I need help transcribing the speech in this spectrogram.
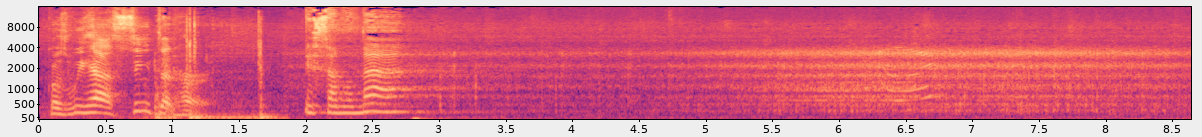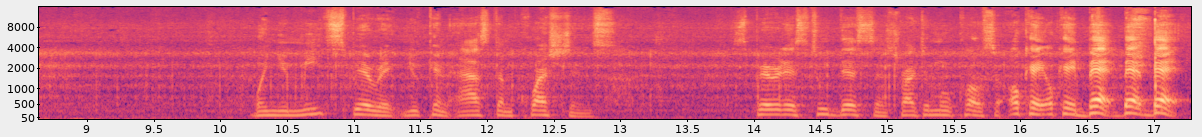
because we have seen to her. Is someone there? When you meet Spirit, you can ask them questions. Spirit is too distant. Try to move closer. Okay, okay, bet, bet, bet.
